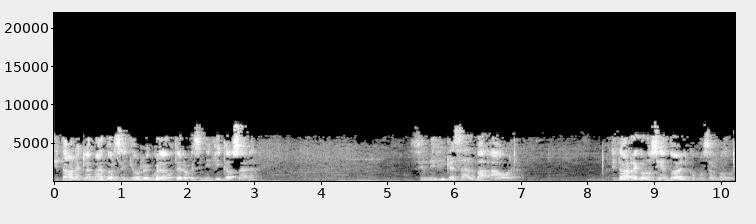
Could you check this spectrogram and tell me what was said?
Estaban aclamando al Señor. ¿Recuerdan ustedes lo que significa Osana? Significa salva ahora. Estaban reconociendo a Él como Salvador.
